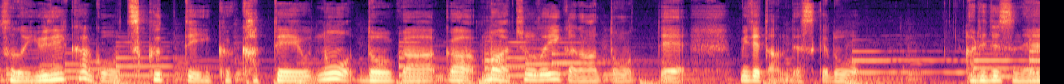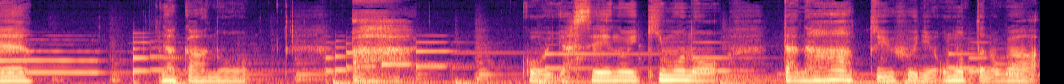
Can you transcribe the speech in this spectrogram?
そのゆりかごを作っていく過程の動画がまあちょうどいいかなと思って見てたんですけどあれですね。なんかあのあこう野生の生き物だなというふうに思ったのが、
